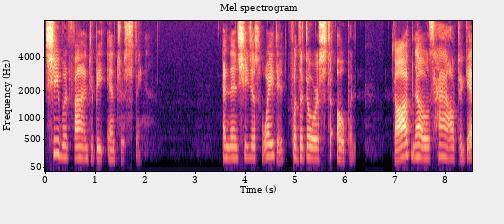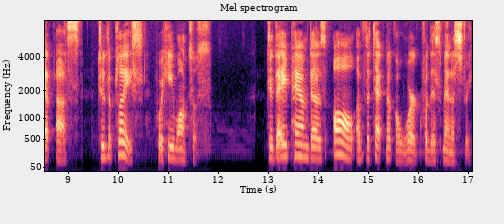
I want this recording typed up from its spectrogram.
she would find to be interesting. And then she just waited for the doors to open. God knows how to get us to the place where He wants us. Today, Pam does all of the technical work for this ministry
